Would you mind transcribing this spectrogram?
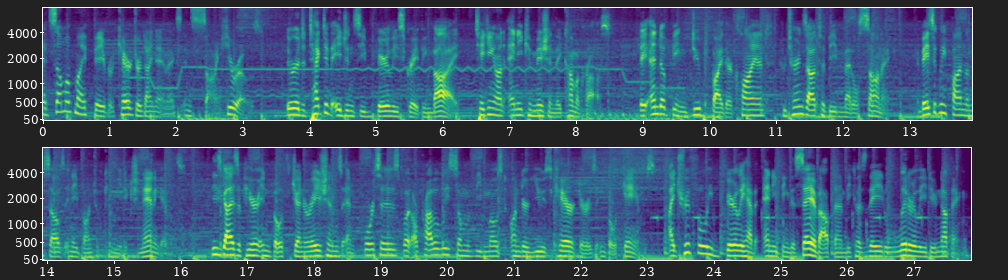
had some of my favorite character dynamics in Sonic Heroes. They're a detective agency barely scraping by, taking on any commission they come across. They end up being duped by their client, who turns out to be Metal Sonic, and basically find themselves in a bunch of comedic shenanigans. These guys appear in both Generations and Forces, but are probably some of the most underused characters in both games. I truthfully barely have anything to say about them because they literally do nothing.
